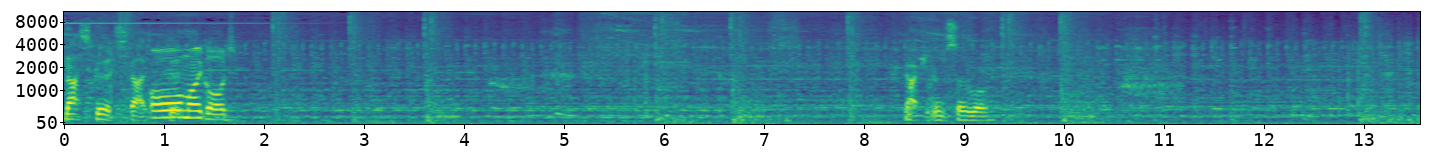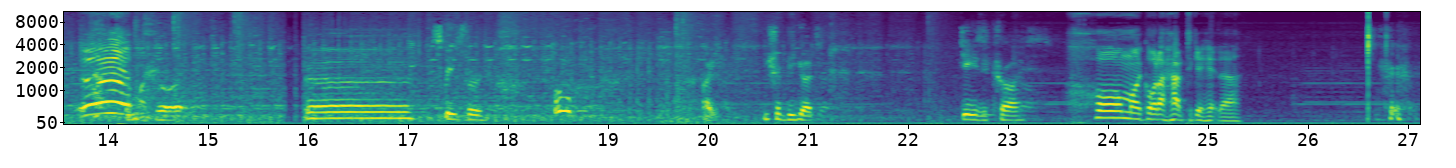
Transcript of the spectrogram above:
That's good. That's Oh good. my god. You actually done so well. Ah! Oh my god. Uh, squeeze through. Oh. Right, you should be good. Jesus Christ. Oh my god, I had to get hit there.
